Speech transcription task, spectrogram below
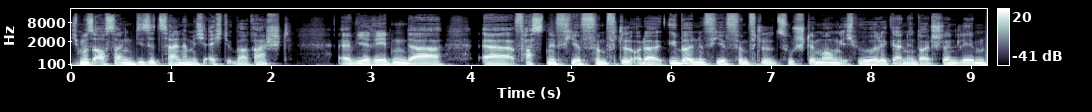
ich muss auch sagen, diese Zahlen haben mich echt überrascht. Äh, wir reden da äh, fast eine Vierfünftel oder über eine Vierfünftel Zustimmung. Ich würde gerne in Deutschland leben.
